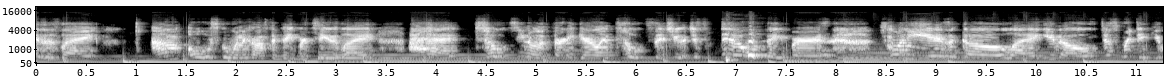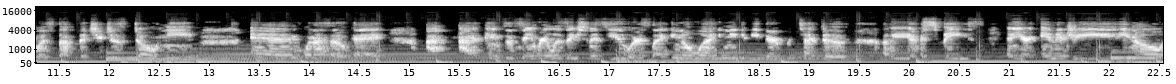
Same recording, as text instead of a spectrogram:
is, is like I'm old school when it comes to paper too. Like I had totes, you know, the 30 gallon totes that you just fill with papers 20 years ago, like, you know, just ridiculous stuff that you just don't need. And when I said, okay, I, I came to the same realization as you, where it's like, you know what, you need to be very protective of your space and your energy, you know,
